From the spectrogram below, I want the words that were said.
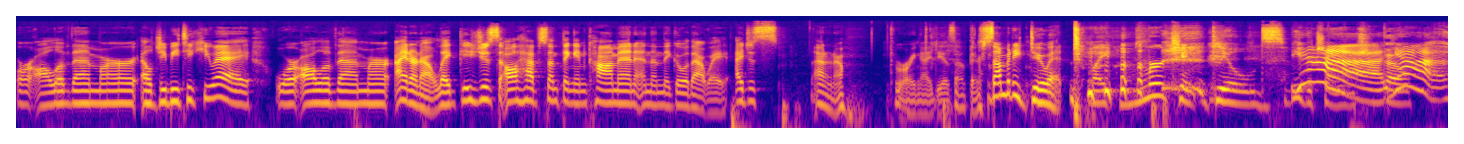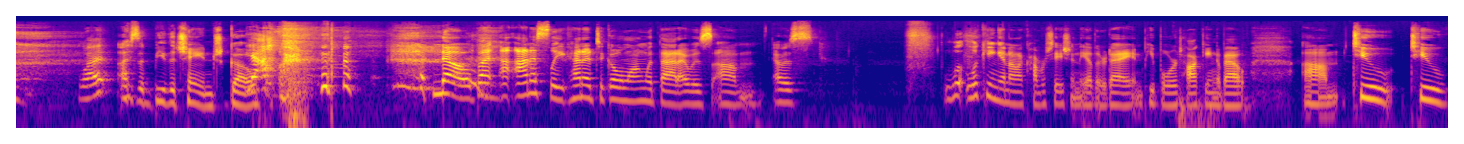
or all of them are LGBTQA, or all of them are I don't know, like you just all have something in common, and then they go that way. I just I don't know, throwing ideas out there. Somebody do it. like merchant guilds. Be the yeah, change. Go. yeah. What? I said, be the change. Go. no, but uh, honestly, kind of to go along with that, I was, um, I was loo- looking in on a conversation the other day, and people were talking about um, two two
